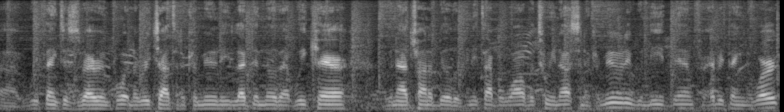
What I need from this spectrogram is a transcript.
Uh, we think this is very important to reach out to the community, let them know that we care. We're not trying to build any type of wall between us and the community. We need them for everything to work,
